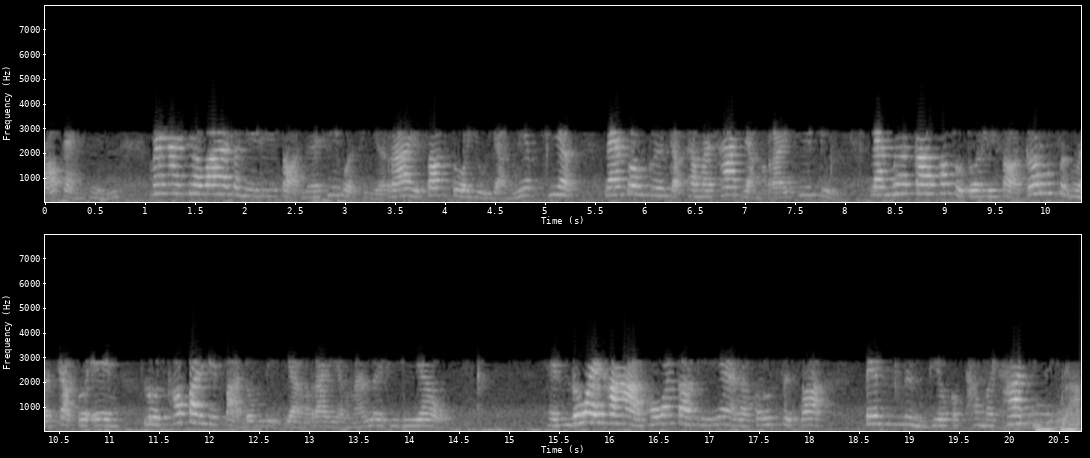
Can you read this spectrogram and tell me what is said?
ล้อแก่งหิน ไม่น่าเชื่อว่าจะมีรีสอร์ทเนื้อที่กว่าสีไร่ซ่อนตัวอยู่อย่างเงียบเชียบ และกลมกลืนกับธรรมชาติอย่างไร้ที่ติและเมื่อก้าวเข้าสู่ตัวรีสอร์ทก็รู้สึกเหมือนกับตัวเอง หลุดเข้าไปในป่าดงดิบอย่างไรอย่างนั้นเลยทีเดียว เห็นด้วยค่ะ เพราะว่าตอนนี้เนี่ยเราก็รู้สึกว่าเป็นหนึ่งเดียวกับธรรมชาติจริงๆค่ะ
